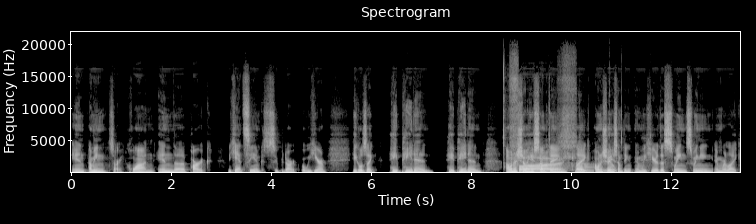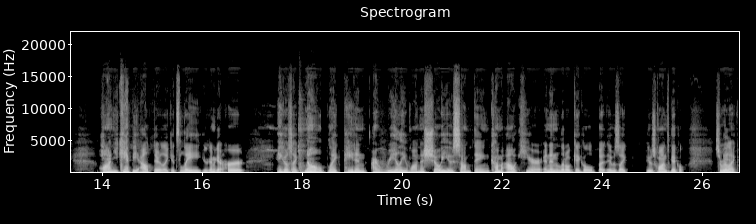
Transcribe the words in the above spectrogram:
in I mean, sorry, Juan in the park. We can't see him because it's super dark, but we hear him. He goes like, "Hey, Peyton! Hey, Peyton! I want to show you something. Like, I want to show you something." And we hear the swing swinging, and we're like, "Juan, you can't be out there. Like, it's late. You're gonna get hurt." he goes like, "No, like Peyton, I really want to show you something. Come out here." And then a little giggle, but it was like it was Juan's giggle. So we're Yeah. like,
